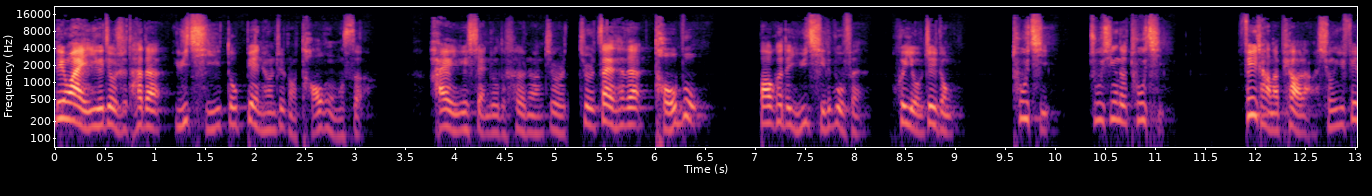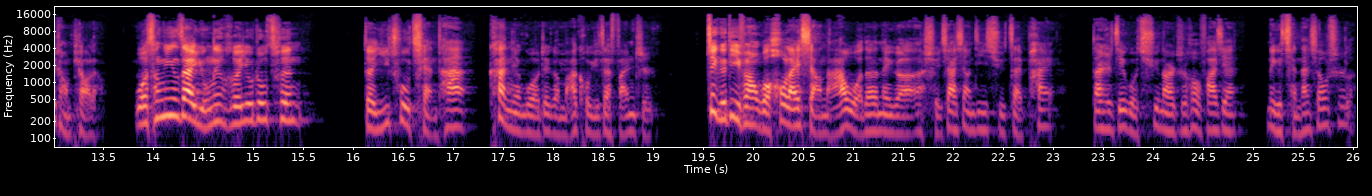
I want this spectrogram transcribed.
另外一个就是它的鱼鳍都变成这种桃红色。还有一个显著的特征就是，就是在它的头部，包括它鱼鳍的部分，会有这种凸起，珠星的凸起，非常的漂亮，雄鱼非常漂亮。我曾经在永定河幽州村的一处浅滩。看见过这个马口鱼在繁殖，这个地方我后来想拿我的那个水下相机去再拍，但是结果去那儿之后发现那个浅滩消失了。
